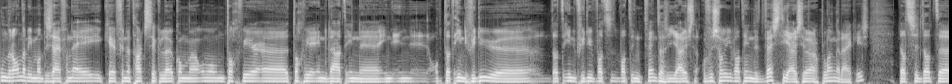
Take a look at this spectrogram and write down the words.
Onder andere iemand die zei van nee, ik vind het hartstikke leuk om, eh, om, om toch, weer, eh, toch weer inderdaad in, eh, in, in, eh, op dat individu, eh, dat individu wat, wat in Twente juist, of sorry, wat in het Westen juist heel erg belangrijk is, dat, ze dat, eh,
